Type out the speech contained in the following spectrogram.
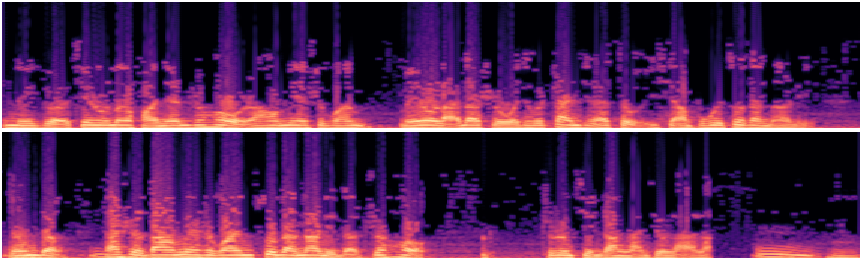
那个进入那个房间之后，然后面试官没有来的时候，我就会站起来走一下，不会坐在那里等等。但是当面试官坐在那里的之后，这种紧张感就来了。嗯嗯。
